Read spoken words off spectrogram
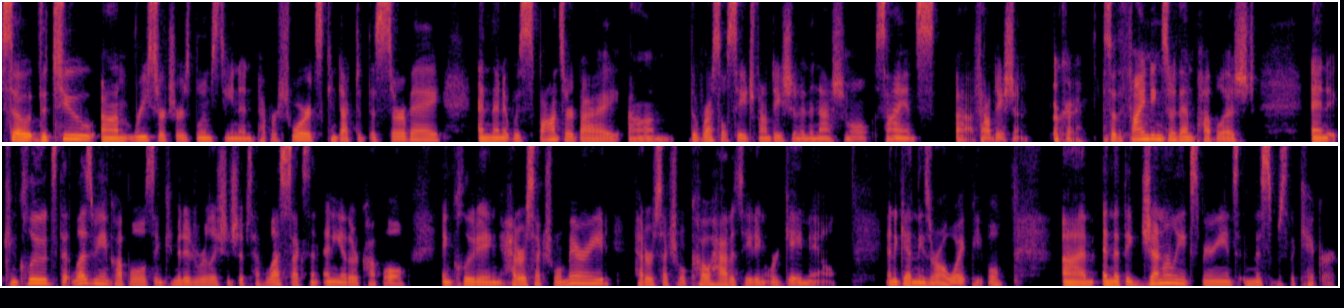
So the two um, researchers, Blumstein and Pepper Schwartz, conducted this survey, and then it was sponsored by um, the Russell Sage Foundation and the National Science uh, Foundation. Okay. So the findings are then published, and it concludes that lesbian couples in committed relationships have less sex than any other couple, including heterosexual married, heterosexual cohabitating, or gay male. And again, these are all white people. Um, and that they generally experience, and this was the kicker,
